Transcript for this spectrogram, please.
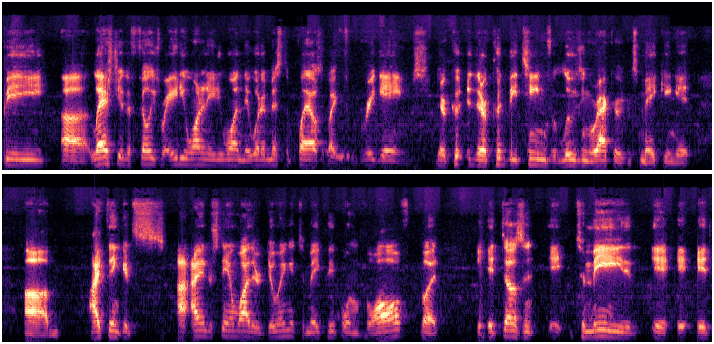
be uh, last year the Phillies were 81 and 81. They would have missed the playoffs by three games. There could there could be teams with losing records making it. Um, I think it's I understand why they're doing it to make people involved, but it doesn't it, to me it, it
